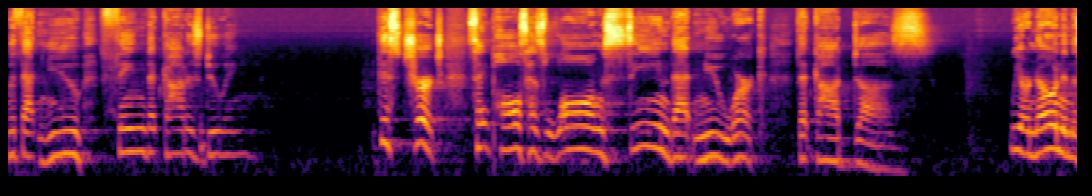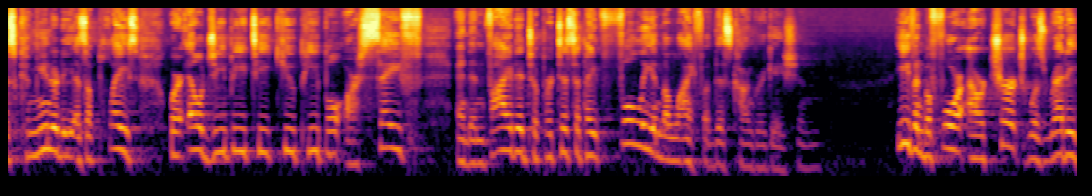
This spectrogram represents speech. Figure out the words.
with that new thing that God is doing? This church, St. Paul's, has long seen that new work that God does. We are known in this community as a place where LGBTQ people are safe and invited to participate fully in the life of this congregation. Even before our church was ready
